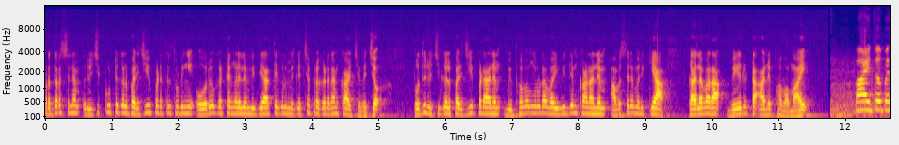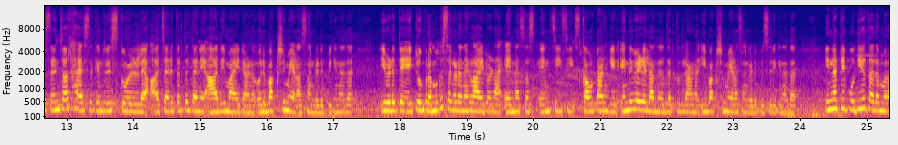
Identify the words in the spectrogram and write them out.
പ്രദർശനം രുചിക്കൂട്ടുകൾ പരിചയപ്പെടുത്തൽ തുടങ്ങി ഓരോ ഘട്ടങ്ങളിലും വിദ്യാർത്ഥികൾ മികച്ച പ്രകടനം കാഴ്ചവെച്ചു. പുതുരുചികൾ പരിചയപ്പെടാനും വിഭവങ്ങളുടെ വൈവിധ്യം കാണാനും അവസരമൊരുക്കിയ കലവറ വേറിട്ട അനുഭവമായി. Vazhathoppu saint George higher secondary സ്കൂളിലെ ചരിത്രത്തിൽ തന്നെ ആദ്യമായിട്ടാണ് ഒരു ഭക്ഷ്യമേള സംഘടിപ്പിക്കുന്നത്. ഇവിടുത്തെ ഏറ്റവും പ്രമുഖ സംഘടനകളായിട്ടുള്ള N S S N C C scout and guide എന്നിവയുടെയെല്ലാം നേതൃത്വത്തിലാണ് ഈ ഭക്ഷ്യമേള സംഘടിപ്പിച്ചിരിക്കുന്നത്. ഇന്നത്തെ പുതിയ തലമുറ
